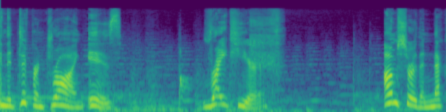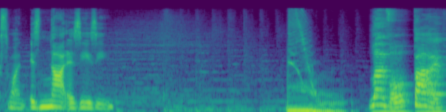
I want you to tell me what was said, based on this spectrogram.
And the different drawing is right here. I'm sure the next one is not as easy. Level 5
